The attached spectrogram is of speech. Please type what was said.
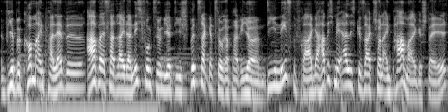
Wir bekommen ein paar Level, aber es hat leider nicht funktioniert, die Spitzhacke zu reparieren. Die nächste Frage habe ich mir ehrlich gesagt schon ein paar Mal gestellt.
